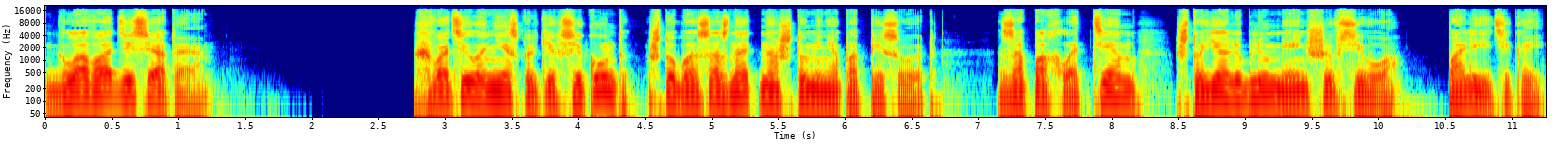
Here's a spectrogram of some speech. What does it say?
Глава десятая. Хватило нескольких секунд, чтобы осознать, на что меня подписывают. Запахло тем, что я люблю меньше всего — политикой.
